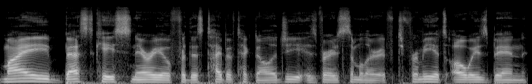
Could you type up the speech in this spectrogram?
my best case scenario for this type of technology is very similar. If for me it's always been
